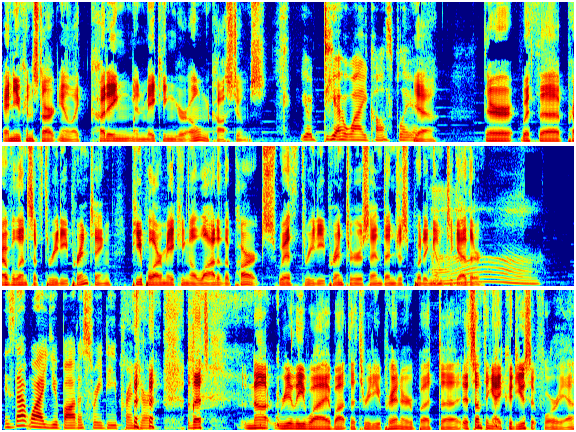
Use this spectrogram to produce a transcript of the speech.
and you can start you know like cutting and making your own costumes. Your DIY cosplayer. Yeah. There, with the prevalence of 3D printing, people are making a lot of the parts with 3D printers and then just putting them together. Ah. Is that why you bought a 3D printer? That's not really why I bought the 3D printer, but uh, it's something I could use it for, yeah.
